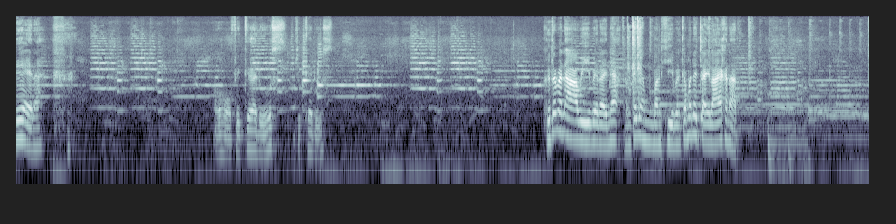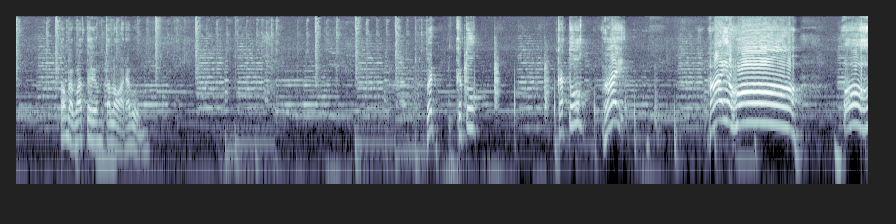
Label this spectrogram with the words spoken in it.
เรื่อยๆนะ โอ้โห ฟิกเกอร์ดูสฟิกเกอร์ดูสคือถ้าเป็น RV เป็นอะไรเนี่ย มันก็ยังบางทีมันก็ไม่ได้ใจร้ายขนาด ต้องแบบว่าเติมตลอดนะผม เฮ้ย กระตุก กระตุก เฮ้ย เฮ้ย โอ้โห โอ้โห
